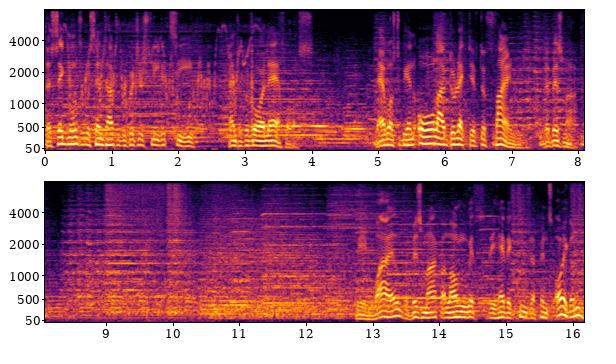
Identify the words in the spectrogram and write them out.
The signals were sent out to the British fleet at sea and to the Royal Air Force. There was to be an all-out directive to find the Bismarck. Meanwhile, the Bismarck, along with the heavy cruiser Prinz Eugen,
